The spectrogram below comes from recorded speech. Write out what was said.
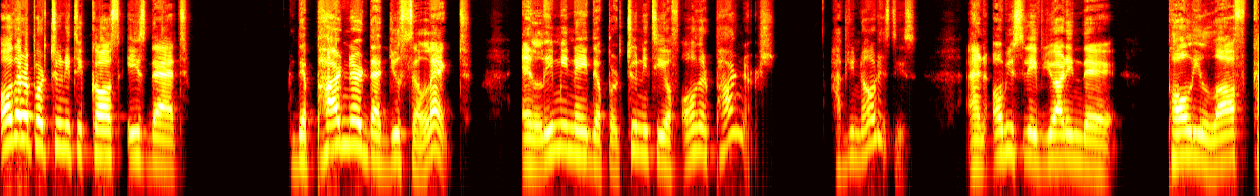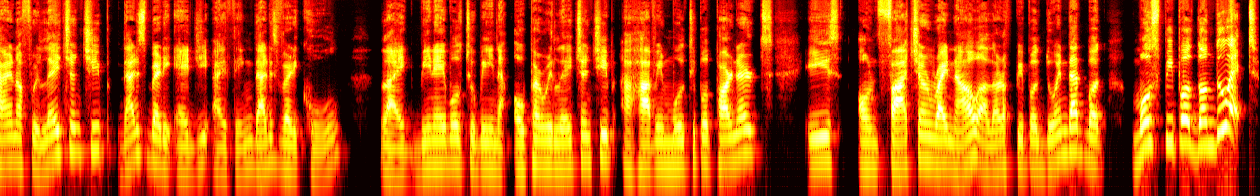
Other opportunity cost is that the partner that you select eliminate the opportunity of other partners. Have you noticed this? And obviously, if you are in the poly love kind of relationship, that is very edgy. I think that is very cool. Like being able to be in an open relationship, uh, having multiple partners is on fashion right now. A lot of people doing that, but most people don't do it.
